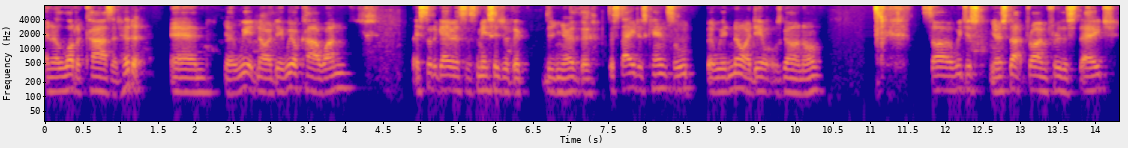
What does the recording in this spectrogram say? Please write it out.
and a lot of cars had hit it. And you know, we had no idea. We were car one. They sort of gave us this message of the, the you know the, the stage is cancelled, but we had no idea what was going on. So we just, you know, start driving through the stage.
